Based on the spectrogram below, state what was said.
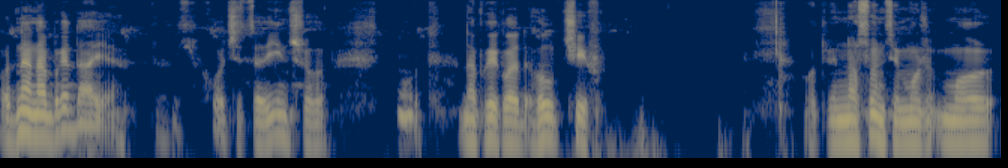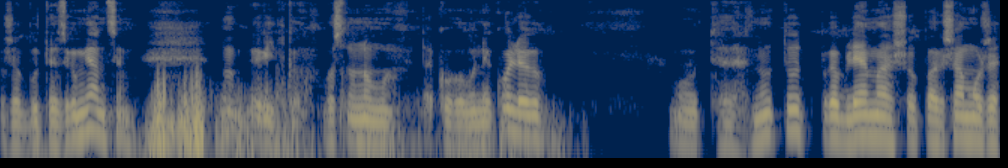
одне набридає, хочеться іншого. Ну, От, наприклад, голчів. От він на сонці може, може бути з рум'янцем. Ну, рідко. В основному такого вони кольору. От. е, Ну, тут проблема, що парша може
